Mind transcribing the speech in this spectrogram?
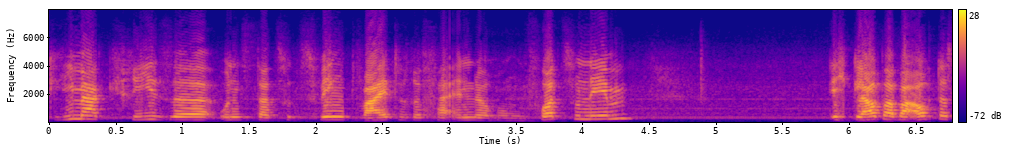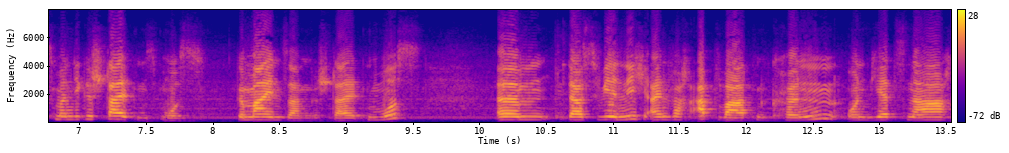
Klimakrise uns dazu zwingt, weitere Veränderungen vorzunehmen. Ich glaube aber auch, dass man die gestalten muss, gemeinsam gestalten muss, ähm, dass wir nicht einfach abwarten können und jetzt nach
